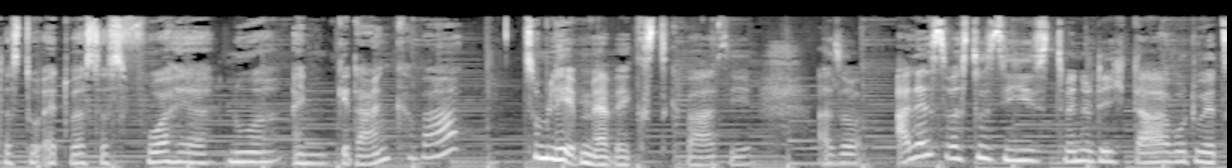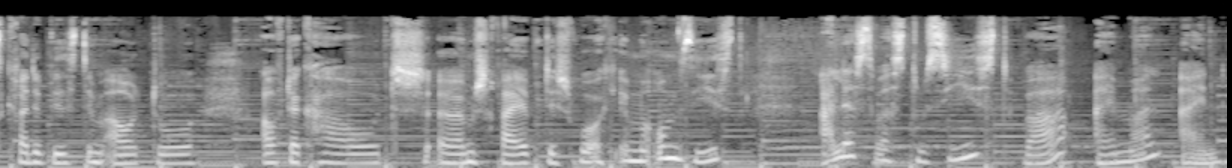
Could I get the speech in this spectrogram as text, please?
Dass du etwas, das vorher nur ein Gedanke war, zum Leben erwächst quasi. Also alles, was du siehst, wenn du dich da, wo du jetzt gerade bist, im Auto, auf der Couch, am Schreibtisch, wo auch immer umsiehst, alles, was du siehst, war einmal ein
